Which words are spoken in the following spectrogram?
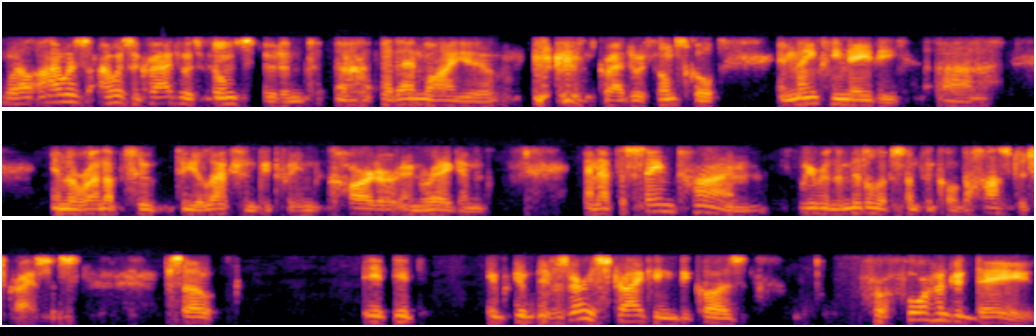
Well, I was I was a graduate film student uh, at NYU, graduate film school, in 1980, uh, in the run up to the election between Carter and Reagan, and at the same time, we were in the middle of something called the hostage crisis. So, it it it, it was very striking because for 400 days,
